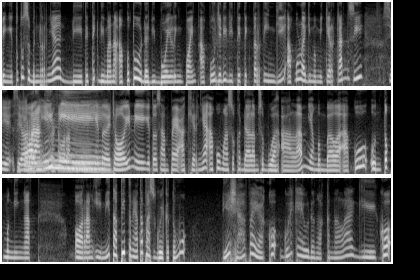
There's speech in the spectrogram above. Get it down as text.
pink itu tuh sebenarnya di titik di mana aku tuh udah di boiling point aku. Jadi di titik tertinggi aku lagi memikirkan si Si si Itu orang, orang ini, ini gitu, cowok ini gitu sampai akhirnya aku masuk ke dalam sebuah alam yang membawa aku untuk mengingat orang ini tapi ternyata pas gue ketemu dia siapa ya? Kok gue kayak udah nggak kenal lagi. Kok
